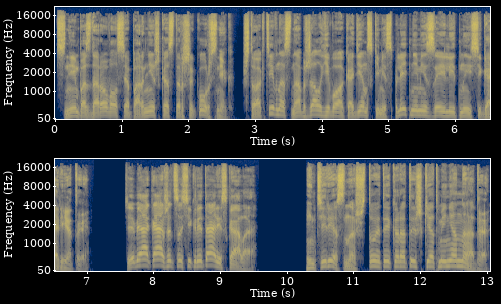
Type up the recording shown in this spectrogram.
С ним поздоровался парнишка-старшекурсник, что активно снабжал его академскими сплетнями за элитные сигареты. «Тебя, кажется, секретарь искала». «Интересно, что этой коротышке от меня надо?»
